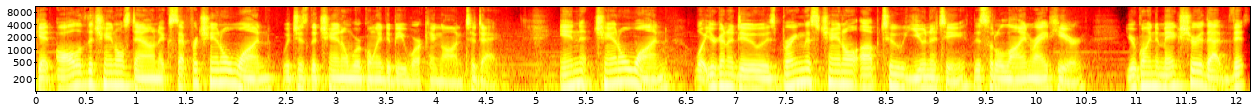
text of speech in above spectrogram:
get all of the channels down except for channel 1, which is the channel we're going to be working on today. In channel 1, what you're going to do is bring this channel up to Unity, this little line right here. You're going to make sure that this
